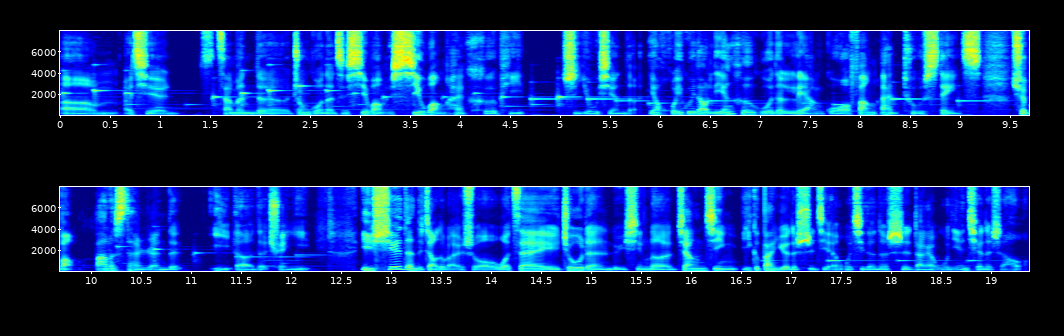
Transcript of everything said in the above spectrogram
嗯，而且咱们的中国呢，只希望希望和和平是优先的，要回归到联合国的两国方案 （two states），确保巴勒斯坦人的。一呃的权益，以 Sheldon 的角度来说，我在 Jordan 旅行了将近一个半月的时间。我记得那是大概五年前的时候，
